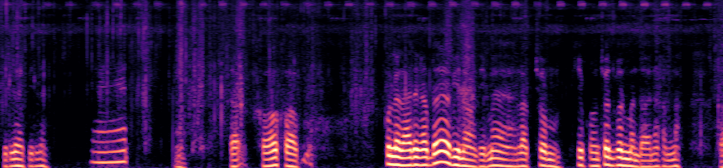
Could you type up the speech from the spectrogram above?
ปิดเลยปิดเลยครับก็ขอขอบ คุณหลายๆนะครับเด้อพี่น้องที่มารับชมคลิปของชนคนบันดอยนะครับเนาะก็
